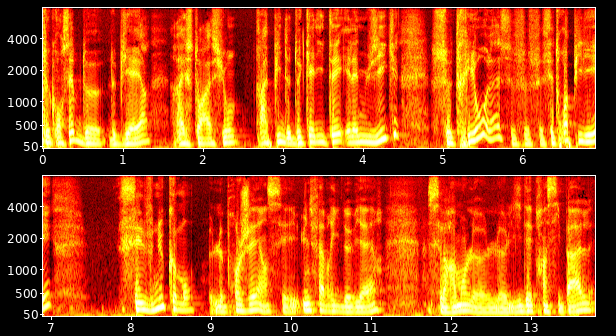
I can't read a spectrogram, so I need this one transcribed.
Ce concept de, de bière restauration rapide de qualité et la musique. Ce trio là, ces trois piliers, c'est venu comment Le projet, hein, c'est une fabrique de bière. C'est vraiment l'idée principale.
